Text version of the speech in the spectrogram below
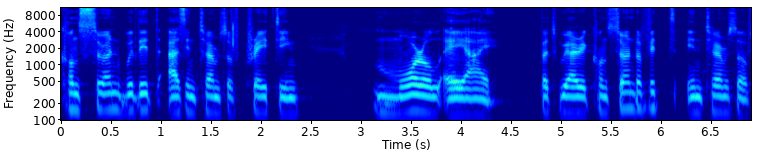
concerned with it as in terms of creating moral AI, but we are concerned of it in terms of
